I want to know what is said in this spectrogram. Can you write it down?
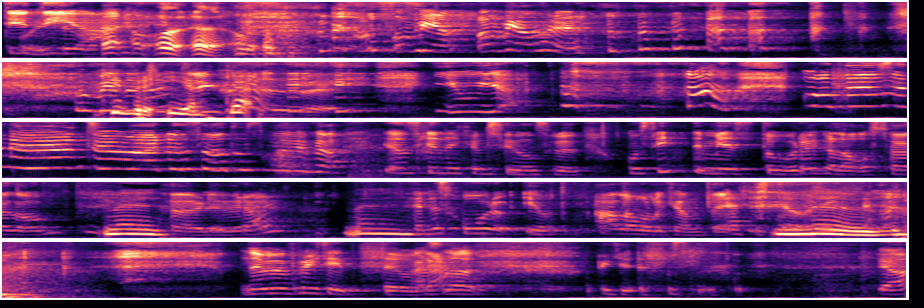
det är det jag är. Vad menar du? Vad Gud, vad det du ekar. Jo, jag... Vad nu ser du ut? Du är världens sötaste människa. Jag önskar ni kunde se hur hon ser ut. Hon sitter med stora glasögon, Nej, hörlurar. nej, Hennes hår är åt alla håll och kanter. nej. Nej men på riktigt. Alltså, okej, jag får sluta. Ja.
